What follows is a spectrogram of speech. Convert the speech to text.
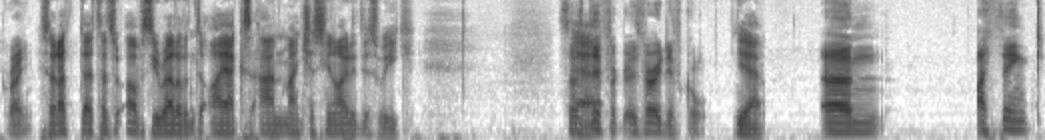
Great. So that, that that's obviously relevant to Ajax and Manchester United this week. So it's Uh, difficult. It's very difficult. Yeah. Um, I think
